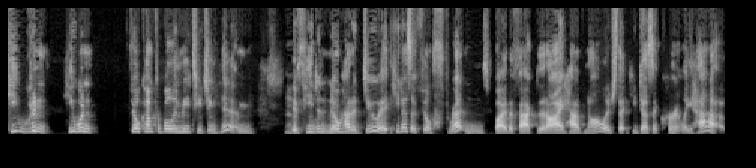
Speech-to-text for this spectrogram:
he wouldn't he wouldn't feel comfortable in me teaching him. Absolutely. If he didn't know how to do it, he doesn't feel threatened by the fact that I have knowledge that he doesn't currently have.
